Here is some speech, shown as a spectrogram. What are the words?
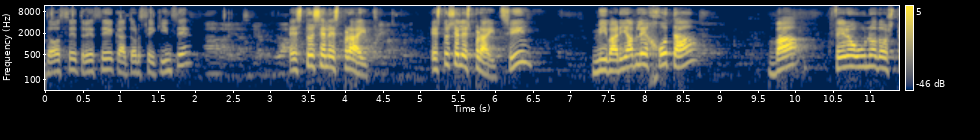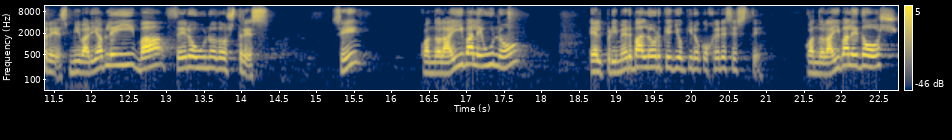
12, 13, 14 y 15. Esto es el sprite. Esto es el sprite, ¿sí? Mi variable j va 0, 1, 2, 3. Mi variable i va 0, 1, 2, 3. ¿Sí? Cuando la i vale 1, el primer valor que yo quiero coger es este. Cuando la i vale 2,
